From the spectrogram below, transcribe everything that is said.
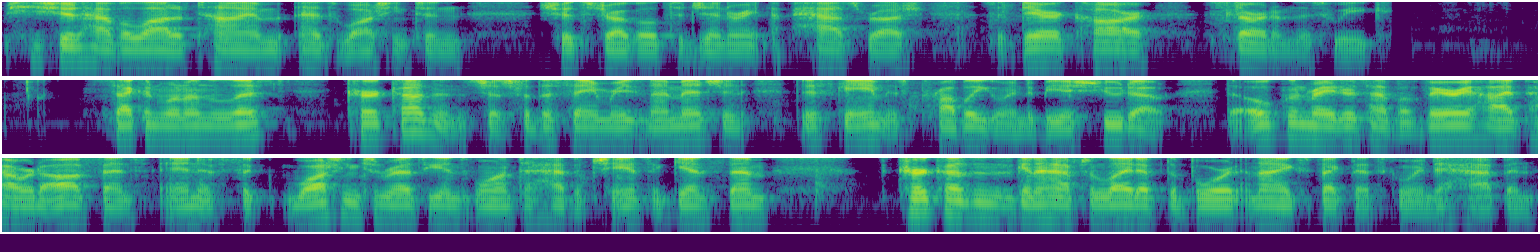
he should have a lot of time as Washington should struggle to generate a pass rush. So Derek Carr, start him this week. Second one on the list Kirk Cousins, just for the same reason I mentioned, this game is probably going to be a shootout. The Oakland Raiders have a very high powered offense, and if the Washington Redskins want to have a chance against them, Kirk Cousins is going to have to light up the board, and I expect that's going to happen.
